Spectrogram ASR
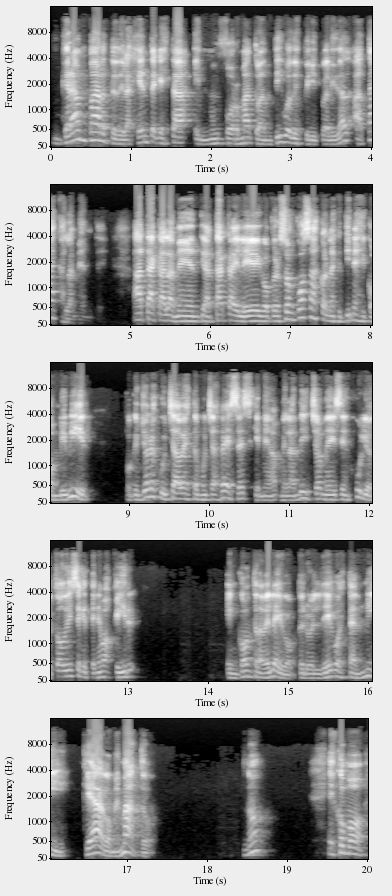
gran parte de la gente que está en un formato antiguo de espiritualidad ataca la mente. Ataca la mente, ataca el ego, pero son cosas con las que tienes que convivir. Porque yo lo he escuchado esto muchas veces, que me, lo han dicho, me dicen, Julio, todo dice que tenemos que ir en contra del ego, pero el ego está en mí. ¿Qué hago? Me mato. ¿No? Es como,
